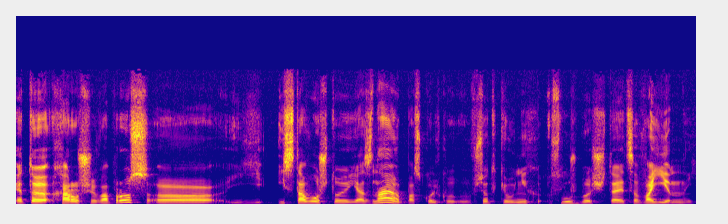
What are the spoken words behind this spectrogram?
Это хороший вопрос. Э, из того, что я знаю, поскольку все-таки у них служба считается военной,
